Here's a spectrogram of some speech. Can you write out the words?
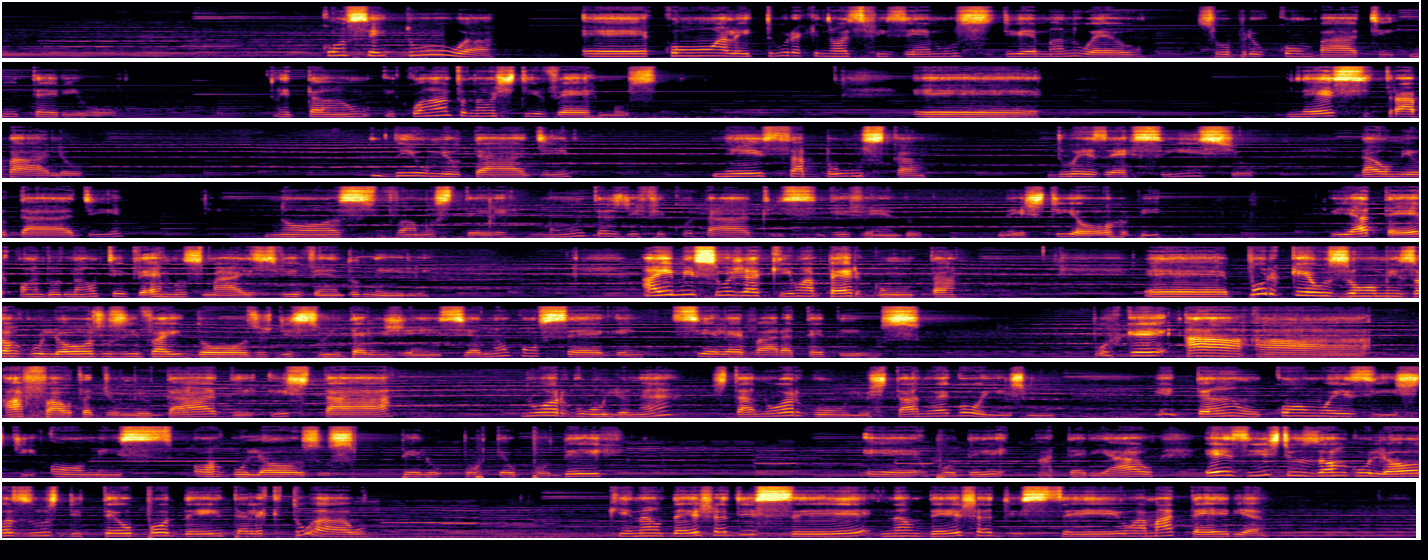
conceitua é, com a leitura que nós fizemos de Emmanuel sobre o combate interior. Então, enquanto não estivermos é, nesse trabalho de humildade, nessa busca do exercício da humildade, nós vamos ter muitas dificuldades vivendo neste orbe e até quando não tivermos mais vivendo nele. Aí me surge aqui uma pergunta. É, por que os homens orgulhosos e vaidosos de sua inteligência não conseguem se elevar até Deus. Porque a, a, a falta de humildade está no orgulho, né? Está no orgulho, está no egoísmo. Então, como existe homens orgulhosos pelo por ter o poder, é, o poder material, existem os orgulhosos de ter o poder intelectual, que não deixa de ser, não deixa de ser uma matéria.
